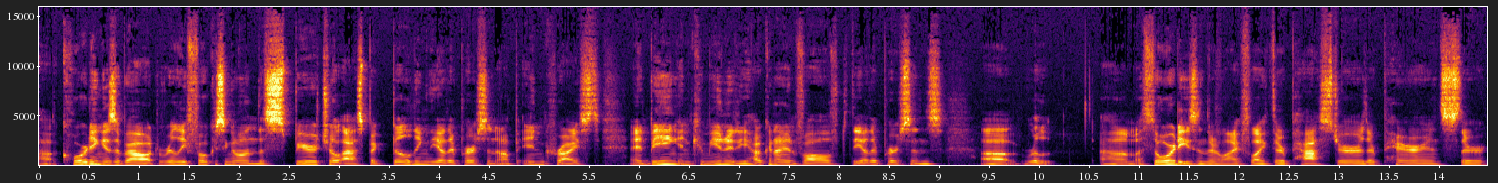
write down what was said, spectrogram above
Uh, courting is about really focusing on the spiritual aspect, building the other person up in Christ, and being in community. How can I involve the other person's uh, re- um, authorities in their life, like their pastor, their parents, their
